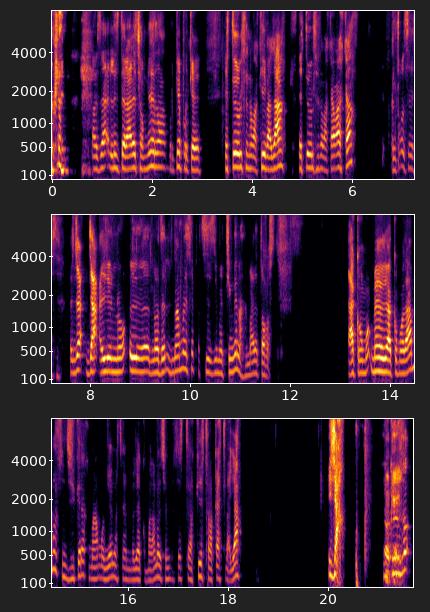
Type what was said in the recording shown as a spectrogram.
Ok. o sea, literal hecho mierda. ¿Por qué? Porque este dulce no va aquí, va allá, este dulce no va acá, va acá. Entonces, ya, ya, ahí no, eh, nos del- damos ese pasillo y me chinguen las demás de todos. Acomo- medio acomodamos, ni siquiera acomodamos bien, o sea, medio acomodamos, decimos esto aquí, esto acá, esto allá. Y ya. Ok. Incluso,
